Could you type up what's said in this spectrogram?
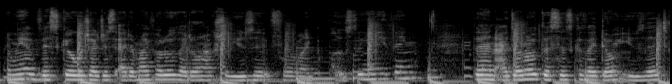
Then we have VSCO, which I just edit my photos. I don't actually use it for like posting anything. Then I don't know what this is because I don't use it.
